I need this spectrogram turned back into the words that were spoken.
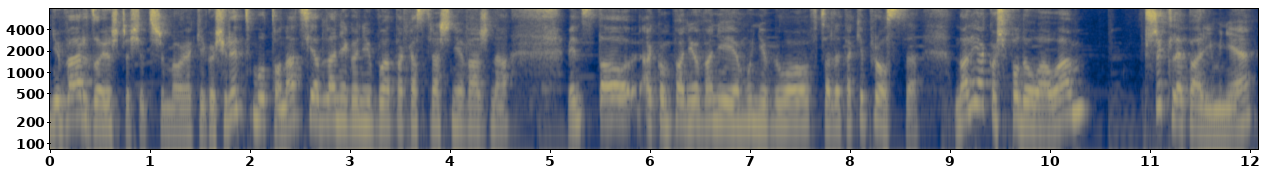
nie bardzo jeszcze się trzymał jakiegoś rytmu, tonacja dla niego nie była taka strasznie ważna, więc to akompaniowanie jemu nie było wcale takie proste. No ale jakoś podołałam, przyklepali mnie.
